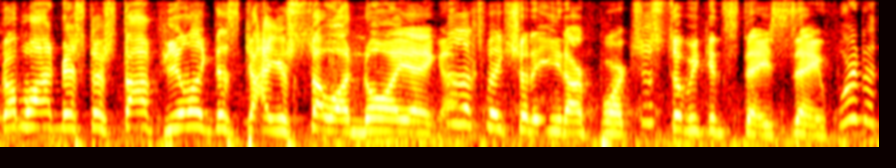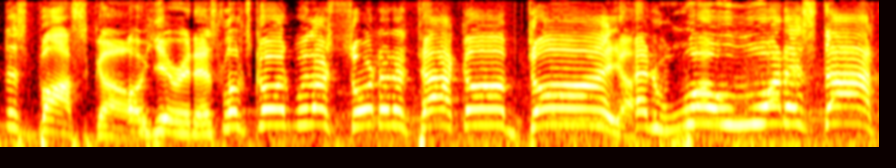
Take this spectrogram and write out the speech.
Come on, mister. Stop healing this guy. You're so annoying. And let's make sure to eat our pork just so we can stay safe. Where did this boss go? Oh, here it is. Let's go in with our sword and attack him. Die. And whoa, what is that?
